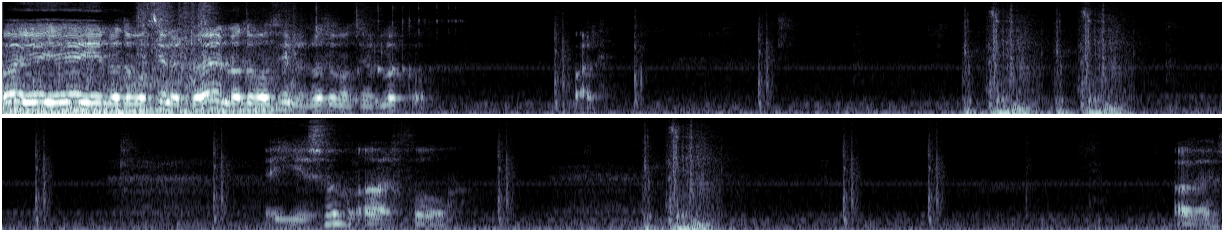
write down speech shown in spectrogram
Ey, ey, ey, no te emociones, no, eh, no te emociones, no te emociones, loco. Vale. ¿Y eso? Ah, el fuego. A ver.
